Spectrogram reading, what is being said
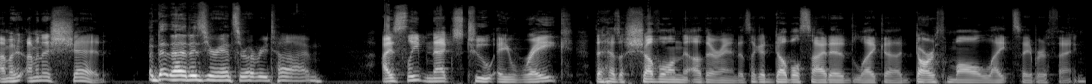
I'm a, I'm in a shed. that, that is your answer every time. I sleep next to a rake that has a shovel on the other end. It's like a double sided, like a Darth Maul lightsaber thing.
